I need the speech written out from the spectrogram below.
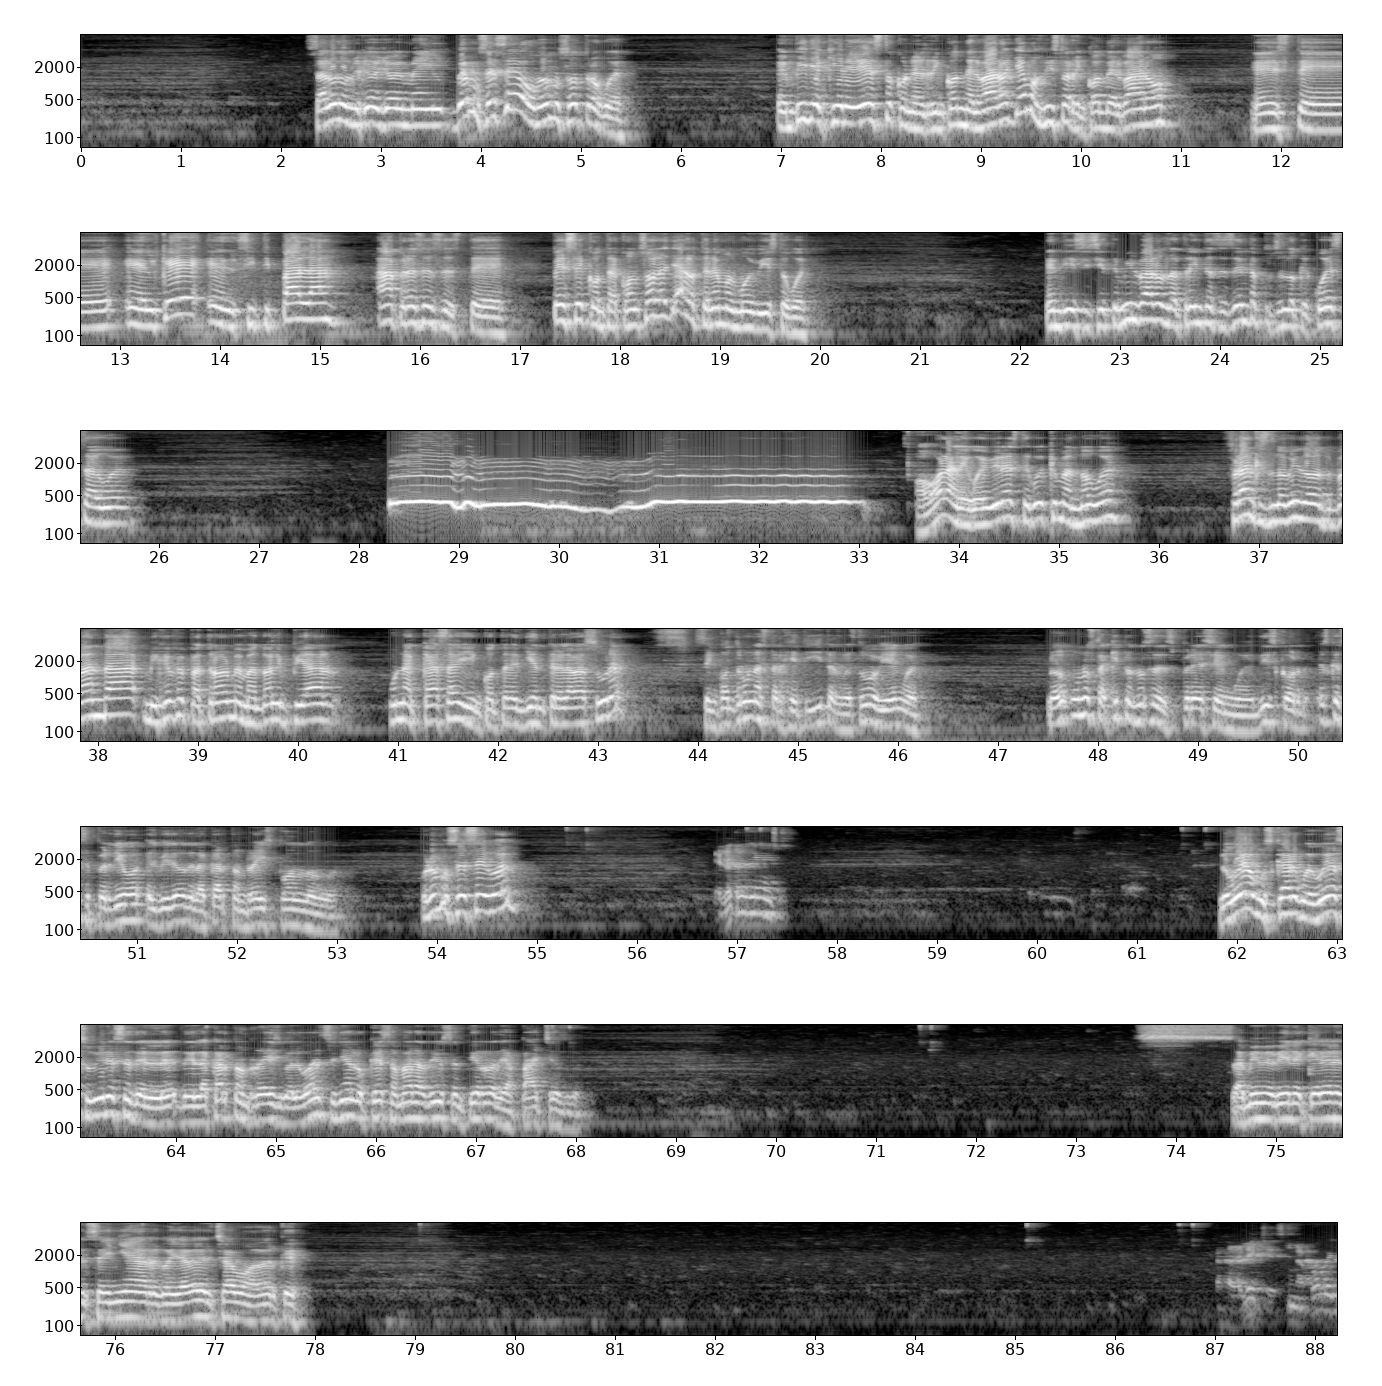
Saludos, mi querido Joy Mail. ¿Vemos ese o vemos otro, güey? Nvidia quiere esto con el Rincón del Varo. Ya hemos visto el Rincón del Varo. Este. ¿El qué? El Citipala. Ah, pero ese es este. PC contra consolas. Ya lo tenemos muy visto, güey. En 17 mil varos la 3060, pues es lo que cuesta, güey. Órale, güey, mira este güey que mandó, güey. Frank Slovido, banda, mi jefe patrón me mandó a limpiar una casa y encontré, y entre la basura se encontró unas tarjetitas, güey, estuvo bien, güey. unos taquitos no se desprecian, güey. Discord, es que se perdió el video de la Carton Race, ponlo, güey. Ponemos ese, güey. El otro día Lo voy a buscar, güey. Voy a subir ese de la Carton Race, güey. Le voy a enseñar lo que es amar a Dios en tierra de apaches, güey. A mí me viene querer enseñar, güey. A ver el chavo, a ver qué.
